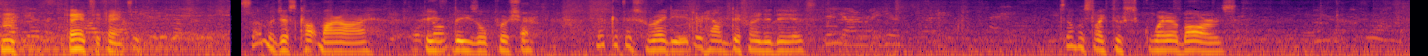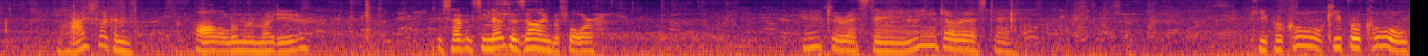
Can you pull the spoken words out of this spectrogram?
Hmm. Fancy, fancy. Something just caught my eye. Di- Diesel pusher. Look at this radiator, how different it is. It's almost like they're square bars. Nice looking all aluminum radiator. Just haven't seen that design before. Interesting, interesting. Keep her cool, keep her cool.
